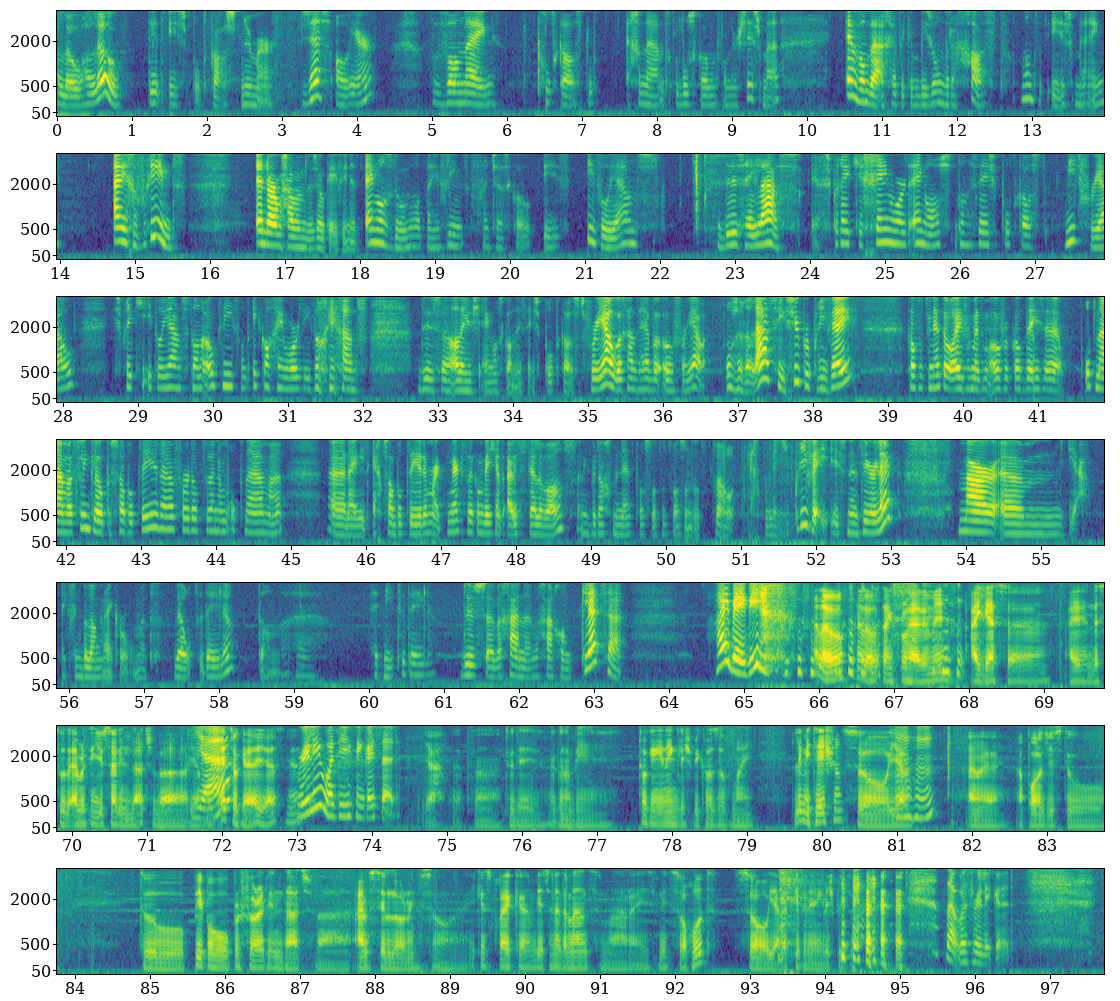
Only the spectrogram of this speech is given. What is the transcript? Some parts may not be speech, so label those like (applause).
Hallo, hallo. Dit is podcast nummer 6 alweer van mijn podcast genaamd Loskomen van Narcisme. En vandaag heb ik een bijzondere gast, want het is mijn eigen vriend. En daarom gaan we hem dus ook even in het Engels doen, want mijn vriend Francesco is Italiaans. Dus helaas, spreek je geen woord Engels, dan is deze podcast niet voor jou. Spreek je Italiaans dan ook niet, want ik kan geen woord Italiaans. Dus uh, alleen als je Engels kan, is deze podcast voor jou. We gaan het hebben over ja, onze relatie, super privé. Ik had het er net al even met hem over. Ik had deze opname flink lopen saboteren voordat we hem opnamen. Uh, nee, niet echt saboteren, maar ik merkte dat ik een beetje aan het uitstellen was. En ik bedacht me net pas dat het was omdat het wel echt een beetje privé is natuurlijk. Maar um, ja, ik vind het belangrijker om het wel te delen dan uh, het niet te delen. Dus uh, we, gaan, uh, we gaan gewoon kletsen. Hi baby. (laughs) hello, hello. Thanks for having me. I guess I understood everything you said in Dutch, but yeah, Yeah? it's okay. Yes, yes. Really? What do you think I said? Yeah, that today we're gonna be talking in English because of my limitations. So yeah, Mhm. apologies to to people who prefer it in Dutch, but I'm still learning. So ik kan spreken een beetje Nederlands, maar is niet zo goed. So yeah, let's keep it in English, please. (laughs) (laughs) that was really good.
